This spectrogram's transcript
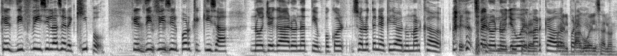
que es difícil hacer equipo, que es difícil sí. porque quizá no llegaron a tiempo con, solo tenía que llevar un marcador, Eh, pero no llevó el marcador. el por vago del salón.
